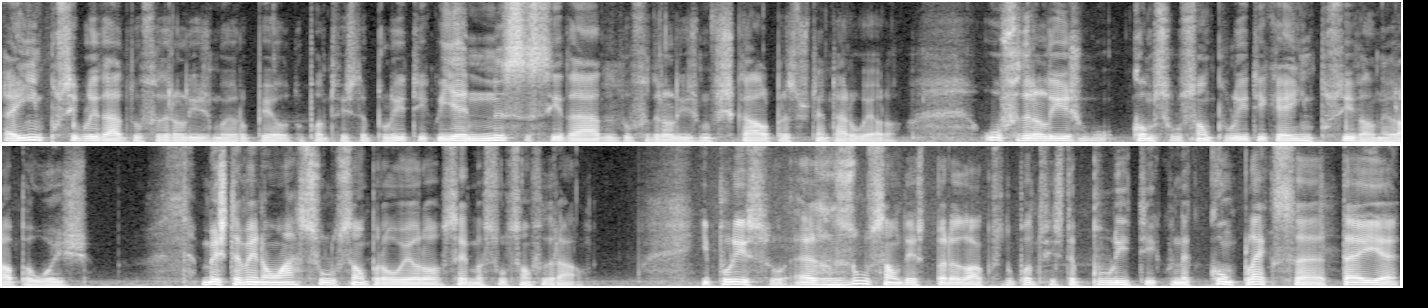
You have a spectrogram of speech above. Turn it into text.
a impossibilidade do federalismo europeu do ponto de vista político e a necessidade do federalismo fiscal para sustentar o euro. O federalismo, como solução política, é impossível na Europa hoje. Mas também não há solução para o euro sem uma solução federal. E por isso, a resolução deste paradoxo do ponto de vista político, na complexa teia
